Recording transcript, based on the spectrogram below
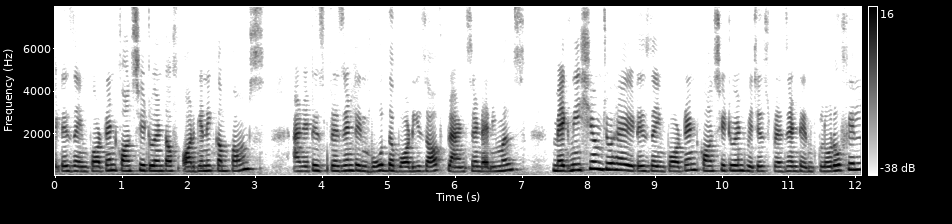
it is the important constituent of organic compounds and it is present in both the bodies of plants and animals. Magnesium जो है it is the important constituent which is present in chlorophyll.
